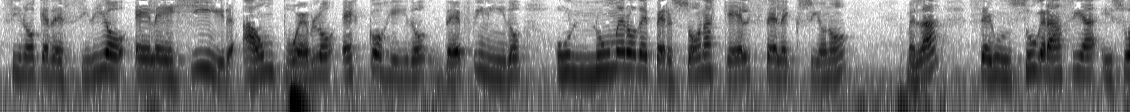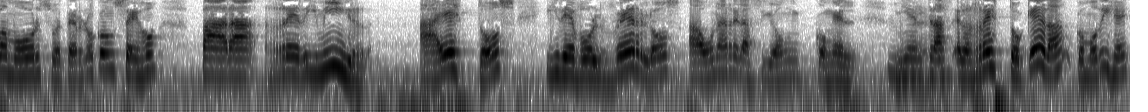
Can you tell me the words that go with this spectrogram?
sino que decidió elegir a un pueblo escogido, definido, un número de personas que Él seleccionó, ¿verdad? Según su gracia y su amor, su eterno consejo, para redimir a estos y devolverlos a una relación con Él. Mientras el resto queda, como dije,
